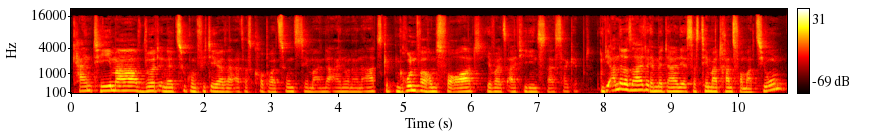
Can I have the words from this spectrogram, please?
kein Thema wird in der Zukunft wichtiger sein als das Kooperationsthema in der einen oder anderen Art. Es gibt einen Grund, warum es vor Ort jeweils IT-Dienstleister gibt. Und die andere Seite der Medaille ist das Thema Transformation.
